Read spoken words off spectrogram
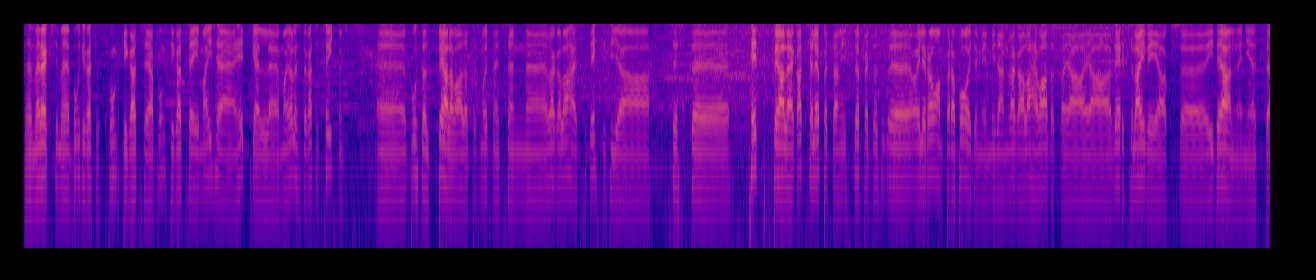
me rääkisime punktikatsest. punktikatse ja punktikatse, ei, ma ise hetkel, ma ei ole seda katset sõitnud. Äh, puhtalt peale vaadates ma ütlen, et see on äh, väga lahe, et see tehti siia, sest äh, hetk peale katse lõpetamist lõpetas, oli Rovampere poodiumil, mida on väga lahe vaadata ja, ja WRC Live'i jaoks ideaalne, nii et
